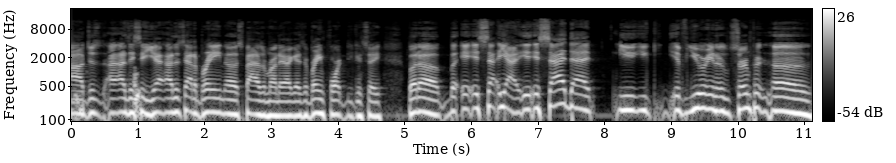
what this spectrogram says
Uh, just as they say, yeah, I just had a brain uh, spasm right there. I guess a brain fart, you can say. But uh, but it, it's sad. Yeah, it, it's sad that you you if you're in a certain uh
